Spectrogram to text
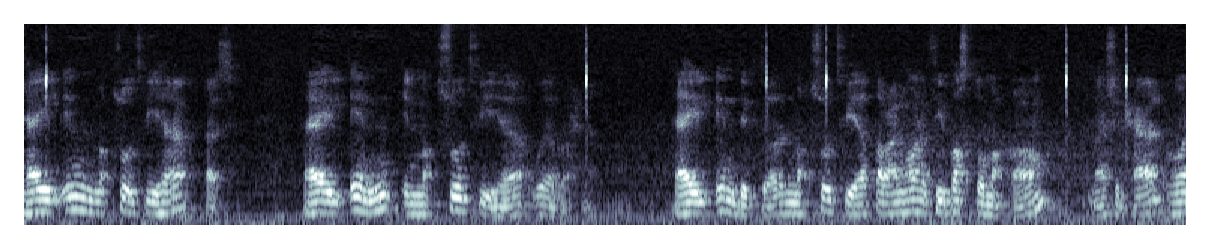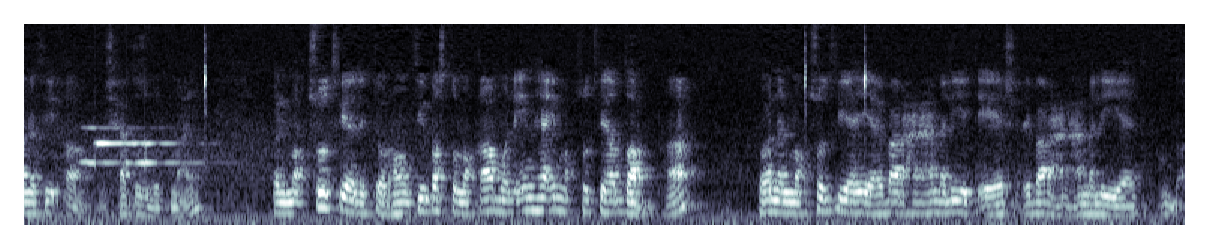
100% هاي الان المقصود فيها اسف هاي الان المقصود فيها وين رحنا؟ هاي الان دكتور المقصود فيها طبعا هون في بسط ومقام. ماشي الحال. هون في آه مش حتزبط معي. المقصود فيها دكتور هون في بسط ومقام والان هاي المقصود فيها الضرب ها؟ هون المقصود فيها هي عبارة عن عملية إيش؟ عبارة عن عملية ضرب.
